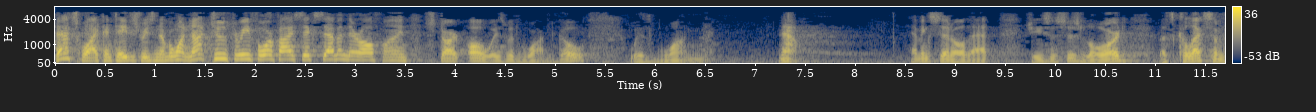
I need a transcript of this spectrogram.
That's why contagious reason number one. Not two, three, four, five, six, seven. They're all fine. Start always with one. Go with one. Now, having said all that, Jesus is Lord. Let's collect some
